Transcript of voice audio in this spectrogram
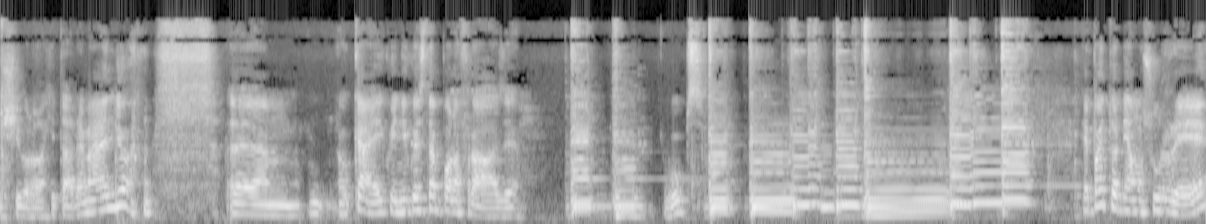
Scivola la chitarra è meglio. Um, ok quindi questa è un po' la frase. Ups. e poi torniamo sul re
